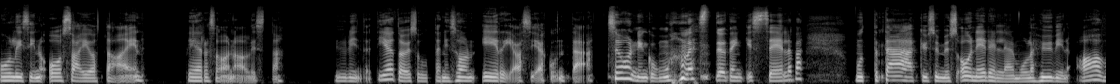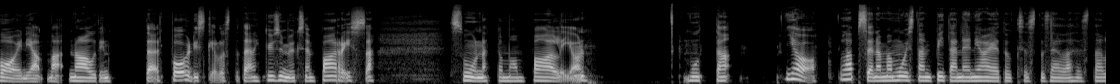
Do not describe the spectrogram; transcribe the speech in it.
olisin osa jotain persoonallista ylintä tietoisuutta, niin se on eri asia kuin tämä. Se on niin kuin mulle jotenkin selvä, mutta tämä kysymys on edelleen mulle hyvin avoin ja mä nautin pohdiskelusta tämän kysymyksen parissa suunnattoman paljon. Mutta joo, lapsena mä muistan pitäneeni ajatuksesta sellaisesta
